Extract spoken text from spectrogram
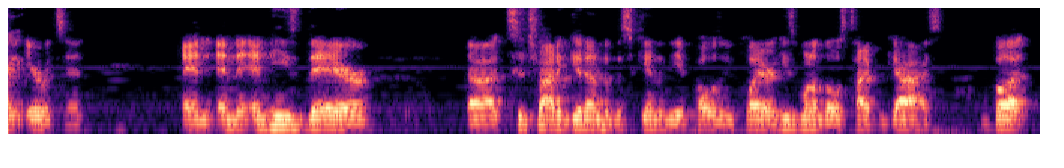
He's an irritant, and and and he's there uh, to try to get under the skin of the opposing player. He's one of those type of guys. But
